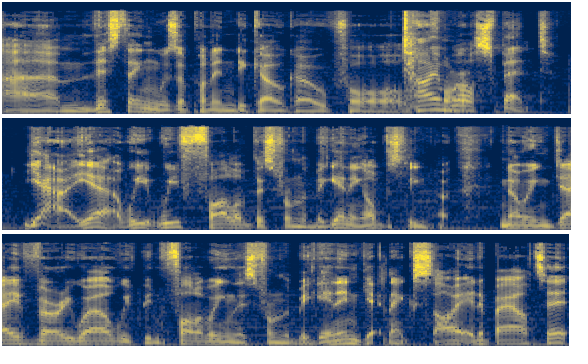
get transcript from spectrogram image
Um, this thing was up on Indiegogo for Time for, well spent. Yeah, yeah. We we followed this from the beginning. Obviously, knowing Dave very well, we've been following this from the beginning, getting excited about it,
